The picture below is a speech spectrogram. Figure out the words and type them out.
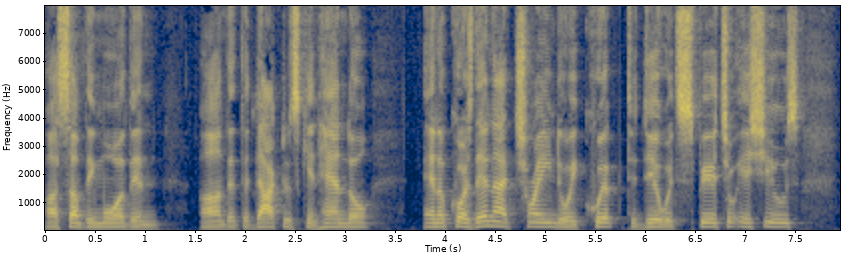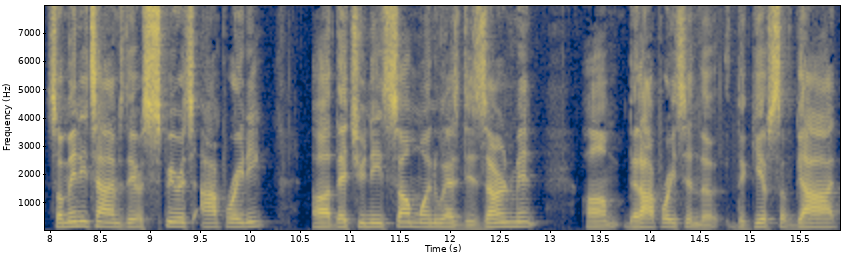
uh, something more than uh, that the doctors can handle. And of course, they're not trained or equipped to deal with spiritual issues. So many times there are spirits operating uh, that you need someone who has discernment, um, that operates in the, the gifts of God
